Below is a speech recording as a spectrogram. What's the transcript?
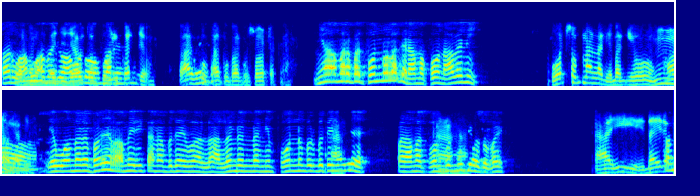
સારું આવો આ બાજુ આવો તો ફોન અમારે કરજો. પાકું પાકું પાકું સો ટકા. ત્યાં અમારા પાસે ફોન નો લાગે ને આમાં ફોન આવે નહીં. વોટ્સઅપમાં લાગે બાકી હું ન લાગે. એવું અમારે ભલે અમેરિકાના બધા એવા લા- લંડનના ફોન નંબર બધા. છે પણ આમાં ફોન પર નથી આવતો ભાઈ. હા ઈ ડાયરેક્ટ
